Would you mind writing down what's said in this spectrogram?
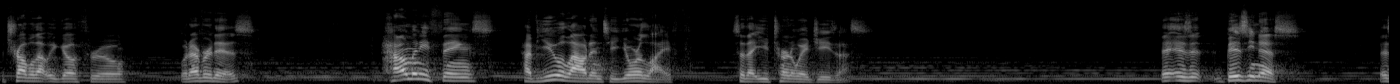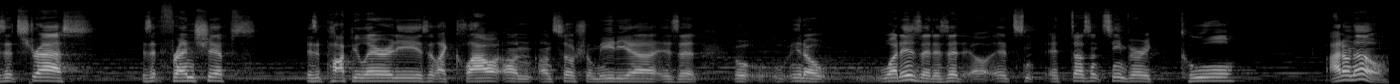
the trouble that we go through, whatever it is. How many things have you allowed into your life so that you turn away Jesus? Is it busyness? Is it stress? Is it friendships? Is it popularity? Is it like clout on, on social media? Is it, you know, what is it? Is it, uh, it's, it doesn't seem very cool? I don't know.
